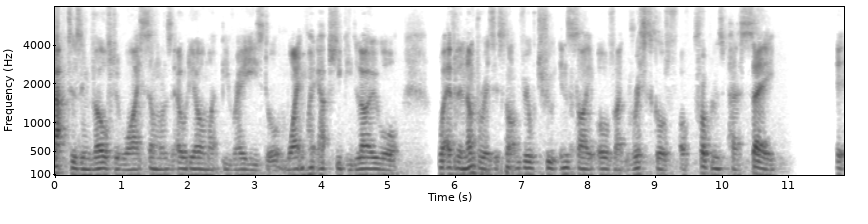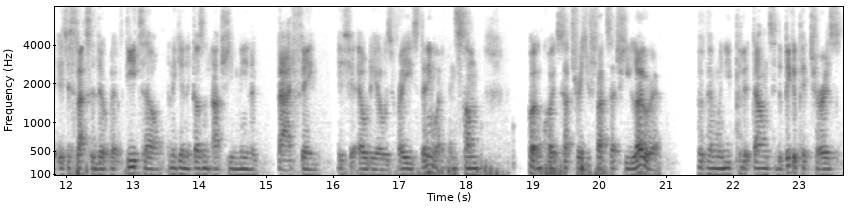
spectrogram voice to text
factors involved in why someone's LDL might be raised or why it might actually be low or whatever the number is. It's not a real true insight of like risk of, of problems per se. It, it just lacks a little bit of detail. And again, it doesn't actually mean a bad thing if your LDL is raised anyway. And some quote unquote saturated fats actually lower it. But then when you put it down to the bigger picture as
